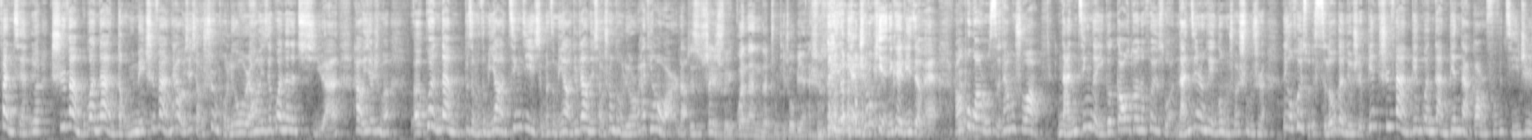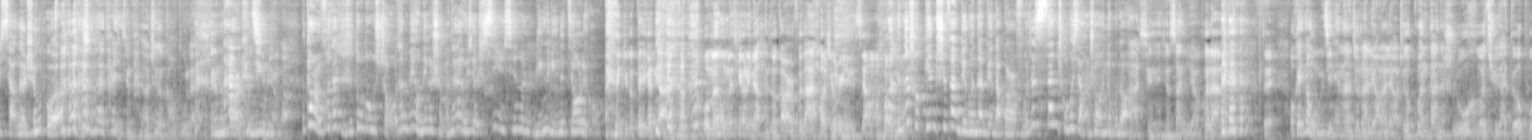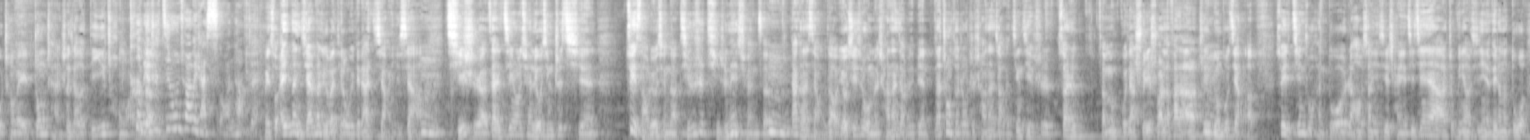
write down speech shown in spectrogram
饭前就是吃饭不灌蛋等于没吃饭，它有一些小顺口溜，然后一些灌蛋的起源，还有一些什么呃掼蛋不怎么怎么样，经济怎么怎么样，就这样的小顺口溜，还挺好玩的。这是这是属于掼蛋的主题周边是吧？对，一个衍生品，你可以理解为。然后不光如此，他们说啊，南京的一个高端的会所，南京人可以跟我们说是不是？那个会所的 slogan 就是边吃饭边掼蛋边打高尔夫，极致享乐生活。哎，现在他已经抬到这个高度了，跟那高尔夫齐名了。高尔夫它只是动动手，它没有那个什么，它有一些心与心和灵与灵的交流。你这个背个蛋啊！我们我们听里面很多高尔夫的爱好者，我跟你讲啊。哇，人家说边吃饭边掼蛋边打高尔夫，这三重享受，你懂不懂？啊，行行行，算你圆回来了。对，OK，那我们今天呢就来聊一聊这个掼蛋呢是如何取代德普成为中产社交的第一宠儿的。特别是金融圈为啥喜欢它？对，没错，哎，那你既然问这个问题了，我给大家讲一下啊。嗯，其实啊，在金融圈流行之前，最早流行的其实是体制内圈子。嗯，大家可能想不到，尤其是我们长三角这边。那众所周知，长三角的经济是算是咱们国家数一数二的发达了，这就不用多讲了。所以金主很多，然后像一些产业基金啊、政府引导基金也非常的多。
